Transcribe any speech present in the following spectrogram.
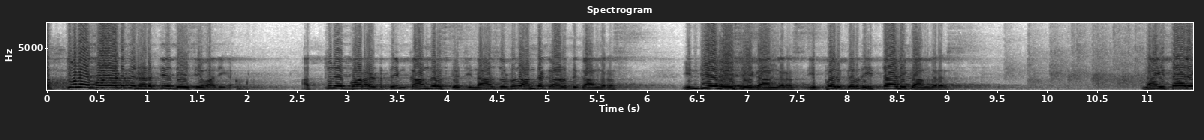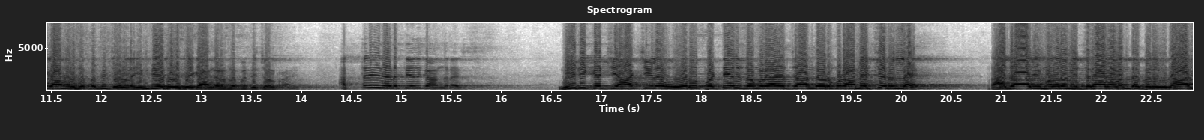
அத்துணை போராட்டத்தை நடத்திய தேசியவாதிகள். அத்துணை போராட்டத்தையும் காங்கிரஸ் கட்சி நான் சொல்றது அந்த காலத்து காங்கிரஸ் இந்திய தேசிய காங்கிரஸ் இப்ப இருக்கிறது இத்தாலி காங்கிரஸ். நான் இத்தாலி காங்கிரஸ் பத்தி சொல்லல இந்திய தேசிய காங்கிரஸ் பத்தி சொல்றேன். அத்தனை நடத்தியது காங்கிரஸ். நீதி கட்சி ஆட்சியில ஒரு பட்டியல் சமுதாய சார்ந்தவர் கூட அமைச்சர் இல்லை. ராஜாஜி முதலமைச்சராக வந்த பிறகுதான்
